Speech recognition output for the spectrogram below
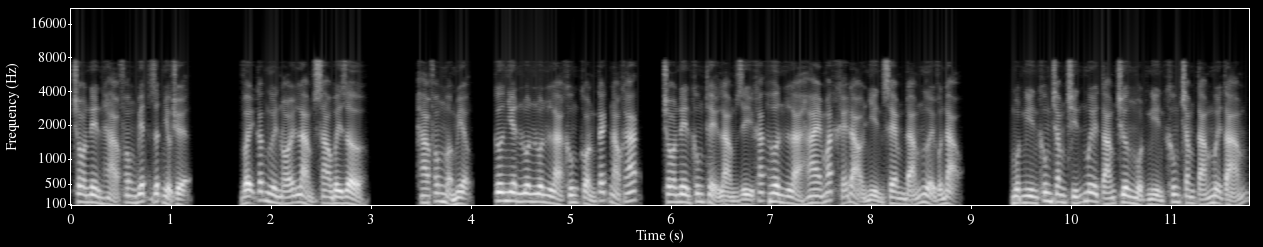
cho nên hà phong biết rất nhiều chuyện. Vậy các ngươi nói làm sao bây giờ? Hà phong mở miệng cơ nhiên luôn luôn là không còn cách nào khác cho nên không thể làm gì khác hơn là hai mắt khẽ đảo nhìn xem đám người vấn đạo. 1098 chương 1088,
